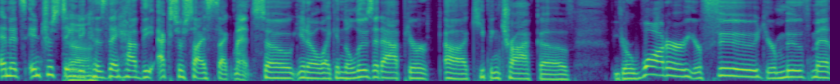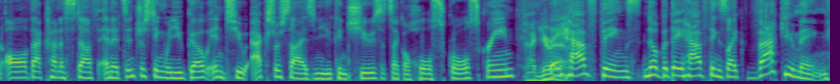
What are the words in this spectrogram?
And it's interesting Yeah. because they have the exercise segment. So, you know, like in the Lose It app, you're uh, keeping track of your water, your food, your movement, all of that kind of stuff. And it's interesting when you go into exercise and you can choose, it's like a whole scroll screen. God, they app- have things, no, but they have things like vacuuming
